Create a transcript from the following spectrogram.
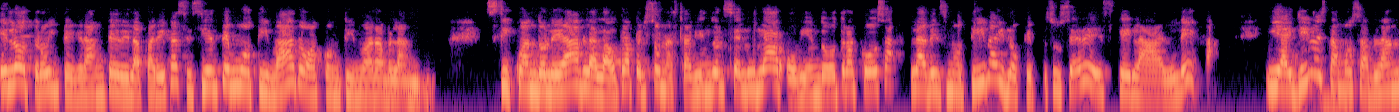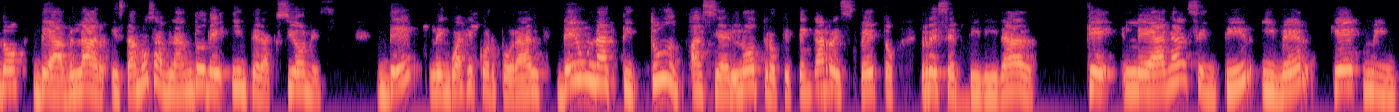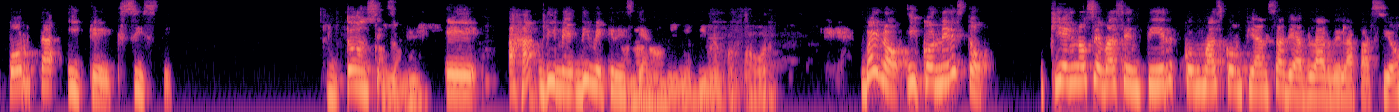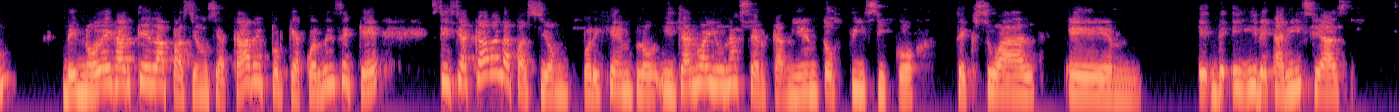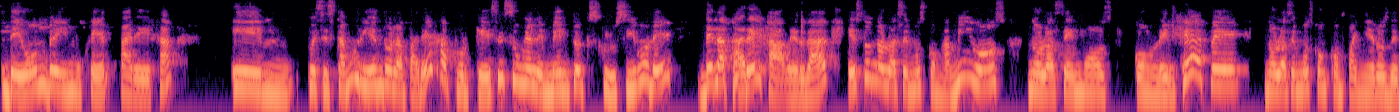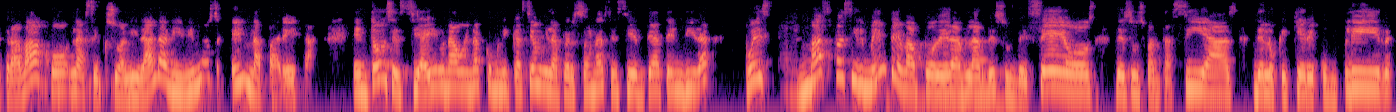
el otro integrante de la pareja se siente motivado a continuar hablando. Si cuando le habla la otra persona está viendo el celular o viendo otra cosa, la desmotiva y lo que sucede es que la aleja. Y allí no estamos hablando de hablar, estamos hablando de interacciones, de lenguaje corporal, de una actitud hacia el otro que tenga respeto, receptividad, que le haga sentir y ver que me importa y que existe. Entonces, eh, Ajá, dime, dime, Cristian. No, dime, dime, por favor. Bueno, y con esto, ¿quién no se va a sentir con más confianza de hablar de la pasión? De no dejar que la pasión se acabe, porque acuérdense que si se acaba la pasión, por ejemplo, y ya no hay un acercamiento físico, sexual em, eh, y de caricias de hombre y mujer, pareja, em, pues está muriendo la pareja, porque ese es un elemento exclusivo de de la pareja, ¿verdad? Esto no lo hacemos con amigos, no lo hacemos con el jefe, no lo hacemos con compañeros de trabajo, la sexualidad la vivimos en la pareja. Entonces, si hay una buena comunicación y la persona se siente atendida, pues más fácilmente va a poder hablar de sus deseos, de sus fantasías, de lo que quiere cumplir,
